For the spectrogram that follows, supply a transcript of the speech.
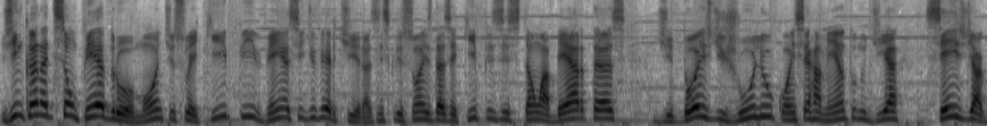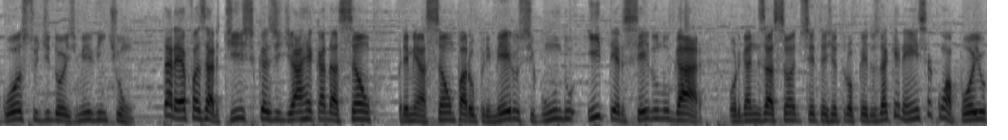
Gincana de São Pedro, monte sua equipe, venha se divertir. As inscrições das equipes estão abertas de 2 de julho, com encerramento no dia 6 de agosto de 2021. Tarefas artísticas e de arrecadação, premiação para o primeiro, segundo e terceiro lugar. Organização é do CTG Tropeiros da Querência, com apoio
